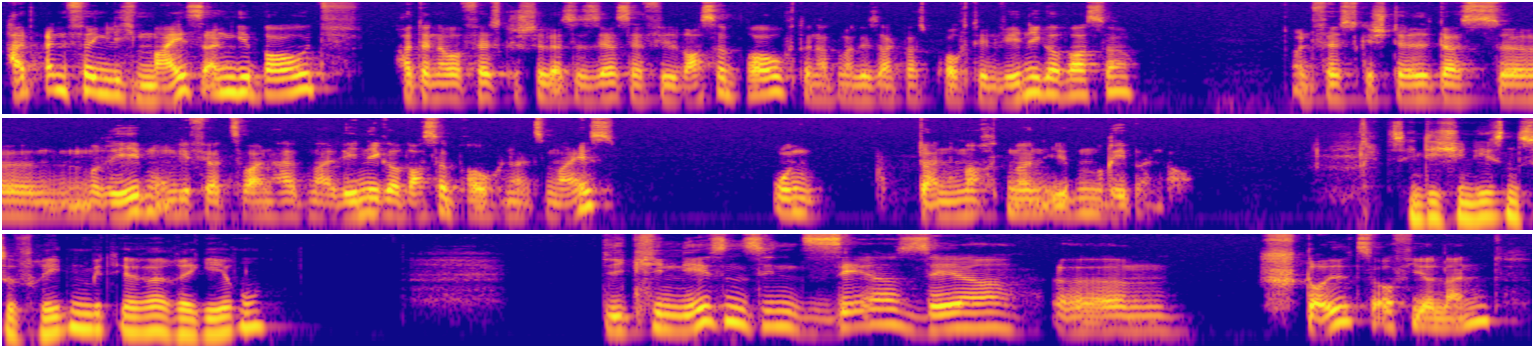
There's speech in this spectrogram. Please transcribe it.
Hat anfänglich Mais angebaut, hat dann aber festgestellt, dass er sehr, sehr viel Wasser braucht. Dann hat man gesagt, was braucht denn weniger Wasser? Und festgestellt, dass äh, Reben ungefähr zweieinhalb Mal weniger Wasser brauchen als Mais. Und dann macht man eben Rebanbau. Sind die Chinesen zufrieden mit ihrer Regierung? Die Chinesen sind sehr, sehr ähm, stolz auf ihr Land.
